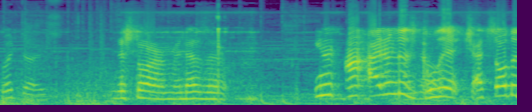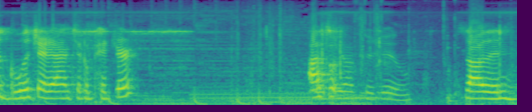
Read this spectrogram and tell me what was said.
What does? The storm. It doesn't. You know, I, I done this I know. glitch. I saw the glitch. I done took a picture. I What you have to do? so then,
